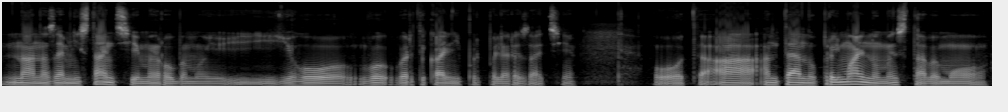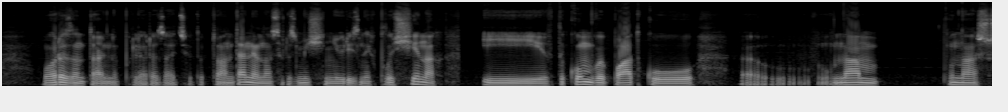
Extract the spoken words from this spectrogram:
на наземній станції ми робимо його в вертикальній поляризації. От, а антенну приймальну ми ставимо в горизонтальну поляризацію. Тобто антени в нас розміщені в різних площинах, і в такому випадку е, нам в наш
